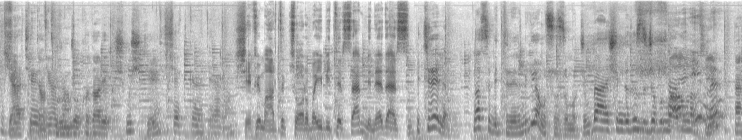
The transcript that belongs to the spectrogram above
Teşekkür Gerçekten ediyorum. turuncu o kadar yakışmış ki. Teşekkür ediyorum. Şefim artık çorbayı bitirsem mi ne dersin? Bitirelim. Nasıl bitirelim biliyor musunuz Umurcuğum? Ben şimdi hızlıca bunu Şöyle iyi anlatayım. mi? Heh.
